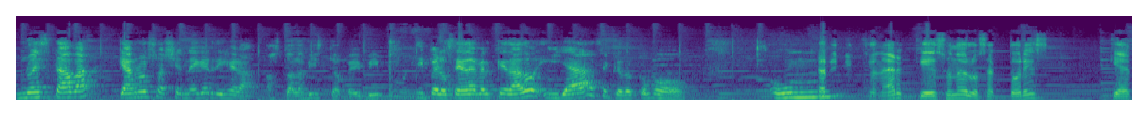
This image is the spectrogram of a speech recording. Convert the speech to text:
no estaba que Arnold Schwarzenegger dijera hasta la vista, baby. Sí, pero se ha de haber quedado y ya se quedó como un. Cabe mencionar que es uno de los actores que ha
